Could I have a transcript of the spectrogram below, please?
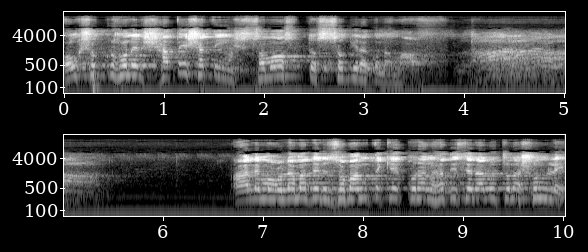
অংশগ্রহণের সাথে সাথেই সমস্ত সগিরা গোনা মাফ। আলেম ওলামাদের জবান থেকে কোরআন হাদিসের আলোচনা শুনলে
